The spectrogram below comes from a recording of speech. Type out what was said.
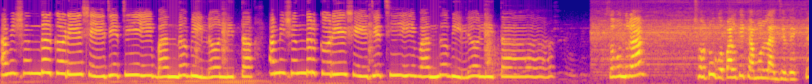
আমি সুন্দর করে সেজেছি বান্ধবী ললিতা। আমি সুন্দর করে সেজেছি বান্ধবী ললিতা। তো বন্ধুরা, ছোটু গোপালকে কেমন লাগছে দেখতে?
